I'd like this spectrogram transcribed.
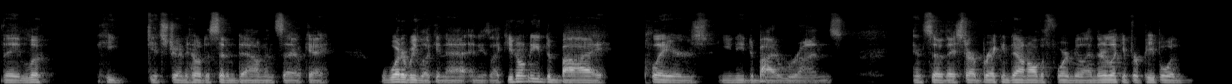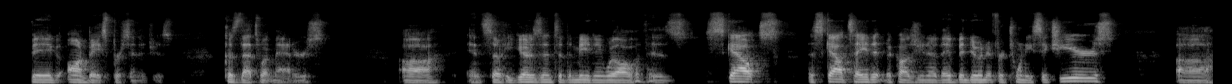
they look he gets Jonah Hill to sit him down and say, Okay, what are we looking at? And he's like, You don't need to buy players, you need to buy runs. And so they start breaking down all the formula and they're looking for people with big on base percentages because that's what matters. Uh, and so he goes into the meeting with all of his scouts. The scouts hate it because you know they've been doing it for 26 years. Uh,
